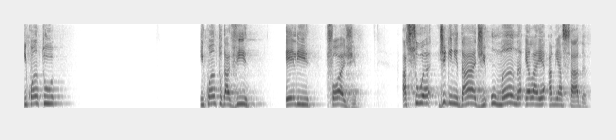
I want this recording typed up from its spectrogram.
Enquanto enquanto Davi ele foge, a sua dignidade humana ela é ameaçada.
